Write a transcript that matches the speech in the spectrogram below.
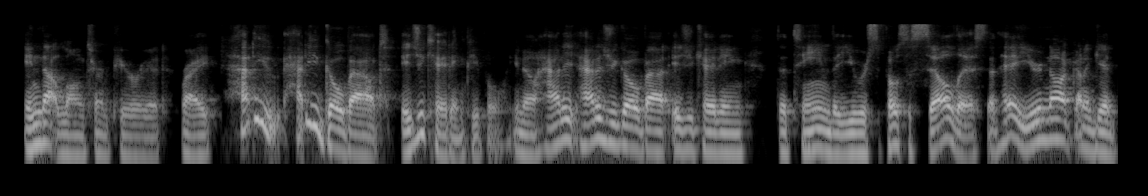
in that long term period, right? How do you how do you go about educating people? You know, how did how did you go about educating the team that you were supposed to sell this? That hey, you're not going to get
